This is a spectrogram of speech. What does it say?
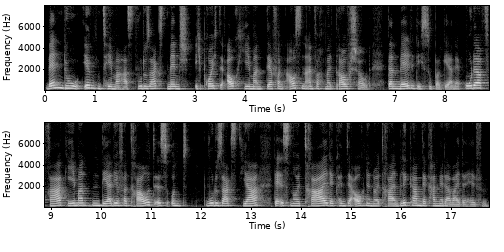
Wenn du irgendein Thema hast, wo du sagst, Mensch, ich bräuchte auch jemand, der von außen einfach mal drauf schaut, dann melde dich super gerne oder frag jemanden, der dir vertraut ist und wo du sagst, ja, der ist neutral, der könnte auch einen neutralen Blick haben, der kann mir da weiterhelfen.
